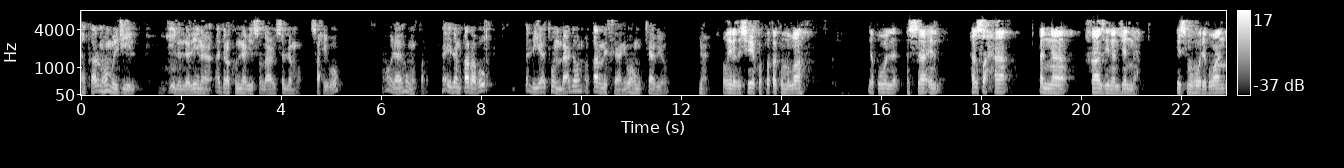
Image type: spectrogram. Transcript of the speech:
القرن هم الجيل الجيل الذين أدركوا النبي صلى الله عليه وسلم وصحبوه هؤلاء هم القرن. فإذا انقرضوا فاللي يأتون بعدهم القرن الثاني وهم التابعون. نعم. فضيلة الشيخ وفقكم الله يقول السائل هل صح أن خازن الجنة اسمه رضوان؟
